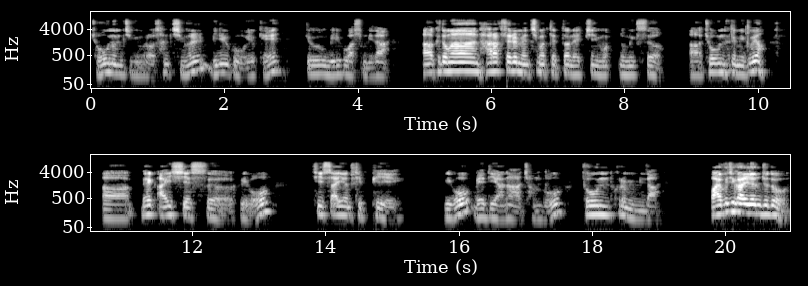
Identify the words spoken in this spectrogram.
좋은 움직임으로 3층을 밀고 이렇게 쭉 밀고 왔습니다. 아, 그동안 하락세를 면치 못했던 랩지노믹스 아, 좋은 흐름이고요. 아, 맥 ICS 그리고 T 사이언티픽 그리고 메디아나 전부 좋은 흐름입니다. 5G 관련주도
